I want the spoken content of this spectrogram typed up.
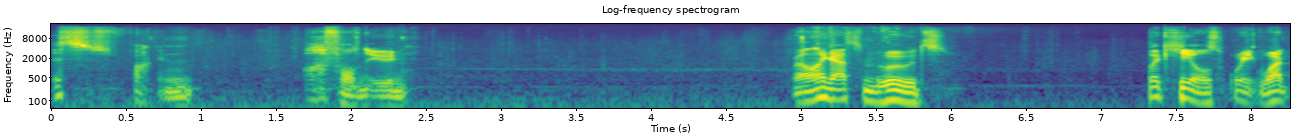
This is fucking awful, dude. Well, I got some boots. Click heels. Wait, what?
